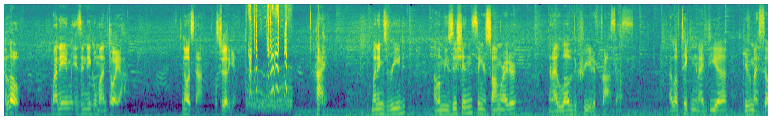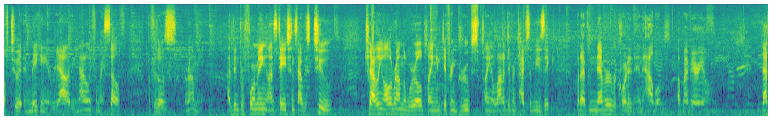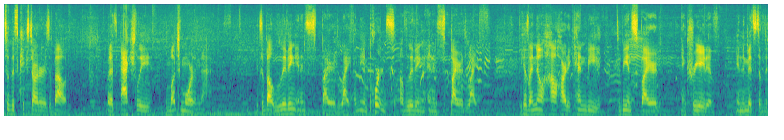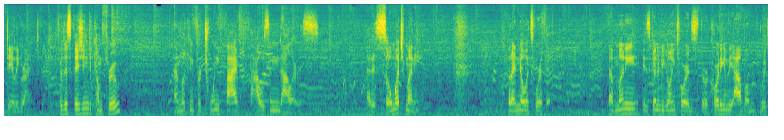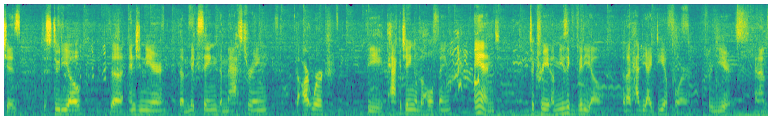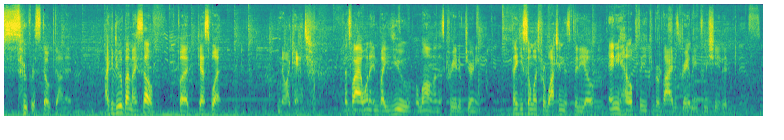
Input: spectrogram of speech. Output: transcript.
Hello, my name is Inigo Montoya. No, it's not. Let's do that again. Hi, my name is Reed. I'm a musician, singer, songwriter, and I love the creative process. I love taking an idea, giving myself to it, and making it reality, not only for myself, but for those around me. I've been performing on stage since I was two, traveling all around the world, playing in different groups, playing a lot of different types of music, but I've never recorded an album of my very own. That's what this Kickstarter is about, but it's actually much more than that. It's about living an inspired life and the importance of living an inspired life. Because I know how hard it can be to be inspired and creative in the midst of the daily grind. For this vision to come through, I'm looking for $25,000. That is so much money, but I know it's worth it. That money is going to be going towards the recording of the album, which is the studio, the engineer, the mixing, the mastering, the artwork, the packaging of the whole thing, and to create a music video that I've had the idea for for years, and I'm super stoked on it. I could do it by myself, but guess what? No, I can't. That's why I want to invite you along on this creative journey. Thank you so much for watching this video. Any help that you can provide is greatly appreciated.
